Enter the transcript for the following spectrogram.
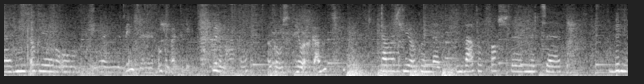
eh, je moet ook leren om in de winter ook een buitenrit te kunnen maken. Ook al is het heel erg koud. Daarom heb ik nu ook een, eh, een watervaste met uh, verbinding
